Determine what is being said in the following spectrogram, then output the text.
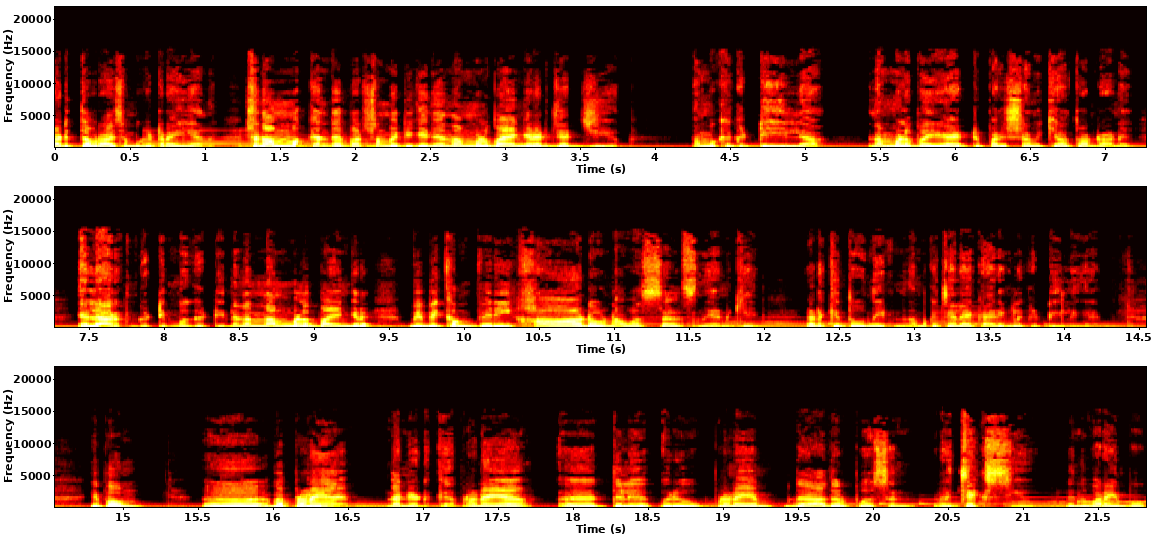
അടുത്ത പ്രാവശ്യം നമുക്ക് ട്രൈ ചെയ്യാന്ന്. പക്ഷെ നമുക്ക് എന്തെങ്കിലും പ്രശ്നം പറ്റിക്കഴിഞ്ഞാൽ നമ്മൾ ഭയങ്കരമായിട്ട് ജഡ്ജ് ചെയ്യും. നമുക്ക് കിട്ടിയില്ല. നമ്മൾ ഭയമായിട്ട് പരിശ്രമിക്കാത്തതുകൊണ്ടാണ് എല്ലാവർക്കും കിട്ടി നമുക്ക് കിട്ടി. എന്നാൽ നമ്മൾ ഭയങ്കര we become very hard on our selves എന്ന് എനിക്ക് ഇടയ്ക്ക് തോന്നിയിട്ടുണ്ട്. നമുക്ക് ചില കാര്യങ്ങൾ കിട്ടിയില്ലെങ്കിൽ. ഇപ്പം ഇപ്പം പ്രണയ തന്നെ എടുക്കുക. പ്രണയത്തിൽ ഒരു പ്രണയം the other person rejects you എന്ന് പറയുമ്പോൾ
